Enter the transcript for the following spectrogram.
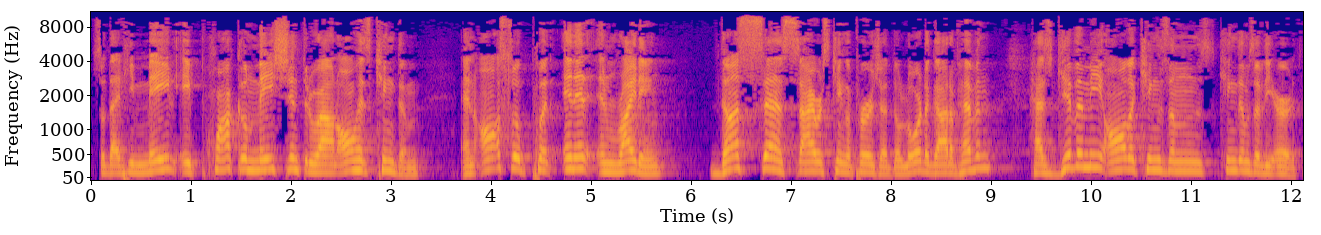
so that he made a proclamation throughout all his kingdom and also put in it in writing, thus says Cyrus, king of Persia, the Lord, the God of heaven, has given me all the kingdoms, kingdoms of the earth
